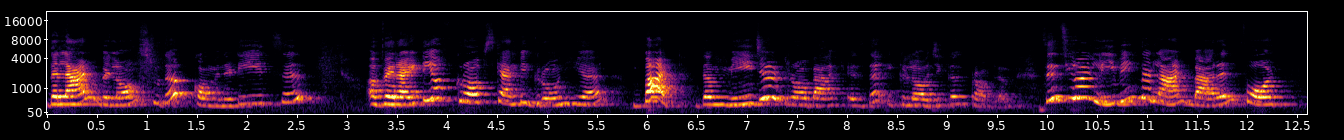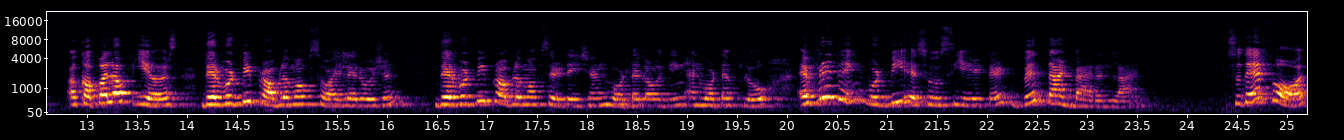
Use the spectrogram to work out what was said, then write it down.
The land belongs to the community itself. A variety of crops can be grown here. But the major drawback is the ecological problem. Since you are leaving the land barren for a couple of years there would be problem of soil erosion there would be problem of siltation waterlogging and water flow everything would be associated with that barren land so therefore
